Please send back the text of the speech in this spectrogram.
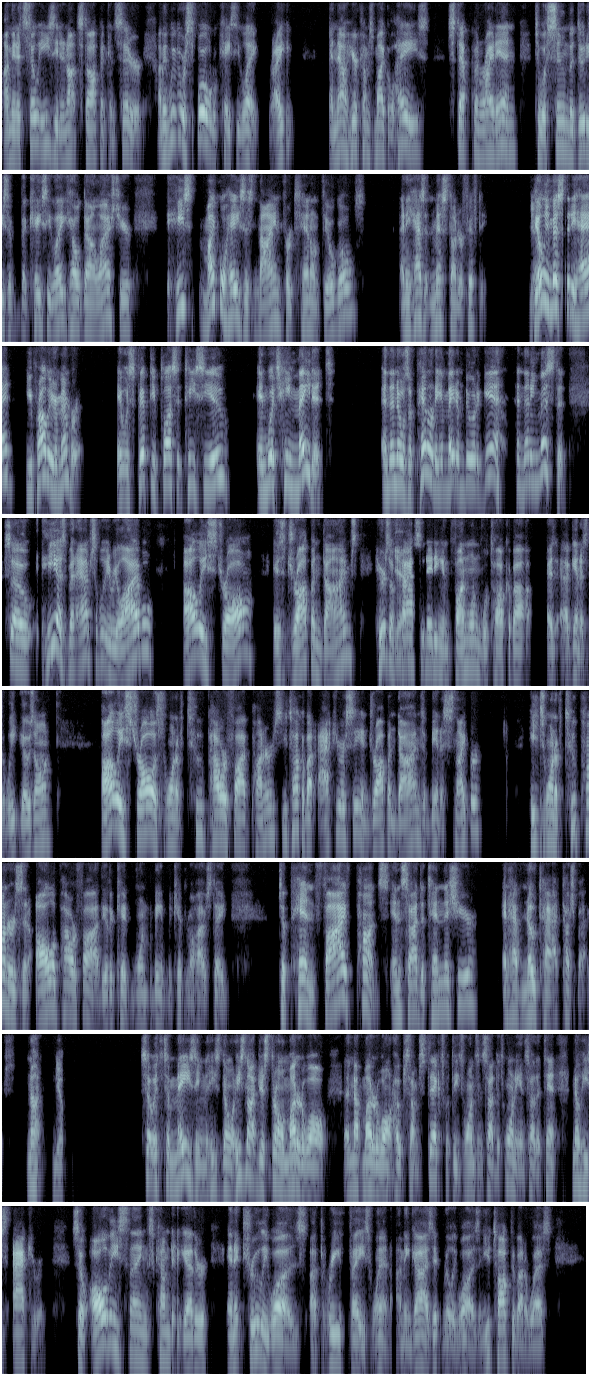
I mean, it's so easy to not stop and consider. I mean, we were spoiled with Casey Legg, right? And now here comes Michael Hayes stepping right in to assume the duties of, that Casey Legg held down last year. He's Michael Hayes is nine for 10 on field goals, and he hasn't missed under 50. Yep. The only miss that he had, you probably remember it. It was 50 plus at TCU, in which he made it, and then there was a penalty and made him do it again, and then he missed it. So he has been absolutely reliable. Ollie Straw is dropping dimes. Here's a Yeah. fascinating and fun one we'll talk about as, again as the week goes on. Ollie Straw is one of two Power Five punters. You talk about accuracy and dropping dimes and being a sniper. He's one of two punters in all of Power Five. The other kid, one being the kid from Ohio State, to pin five punts inside the ten this year and have no ta- touchbacks, none. Yep. So it's amazing that he's doing. He's not just throwing mud to the wall, enough mud to the wall, and hope some sticks with these ones inside the twenty, inside the ten. No, he's accurate. So all these things come together, and it truly was a three-phase win. I mean, guys, it really was. And you talked about it, Wes.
